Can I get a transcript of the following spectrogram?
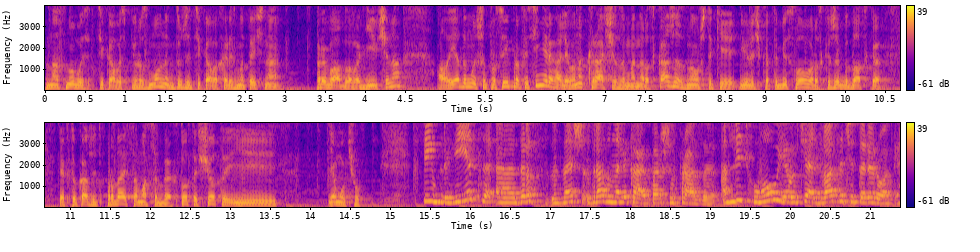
у нас знову цікавий співрозмовник, дуже цікава, харизматична, приваблива дівчина. Але я думаю, що про свої професійні регалії вона краще за мене розкаже. Знову ж таки, Юлічка, тобі слово, розкажи, будь ласка, як то кажуть, продай сама себе. Хто ти, що ти, і я мовчу. Всім привіт! Е, Зараз знаєш, зразу налякаю першою фразою. Англійську мову я вивчаю 24 роки.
